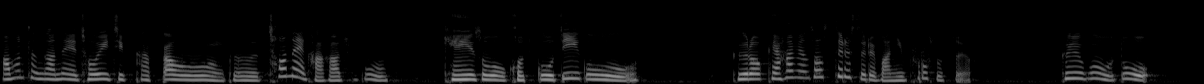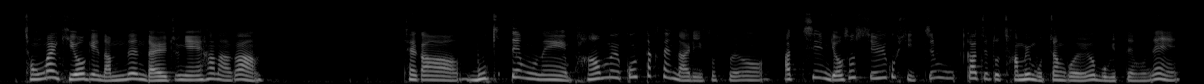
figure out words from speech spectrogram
아무튼간에 저희 집 가까운 그 천에 가가지고 계속 걷고 뛰고 그렇게 하면서 스트레스를 많이 풀었었어요. 그리고 또 정말 기억에 남는 날 중에 하나가 제가 모기 때문에 밤을 꼴딱 샌 날이 있었어요. 아침 6시, 7시쯤까지도 잠을 못 잔 거예요. 모기 때문에.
